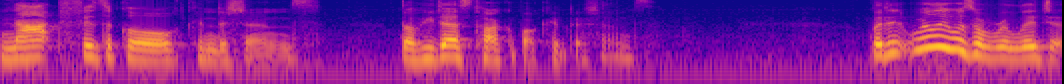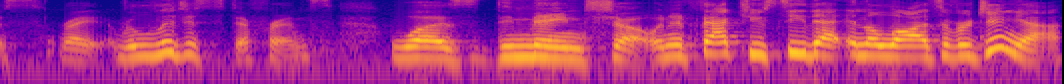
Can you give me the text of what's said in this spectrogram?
Not physical conditions though he does talk about conditions. But it really was a religious, right? Religious difference was the main show. And in fact, you see that in the laws of Virginia,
